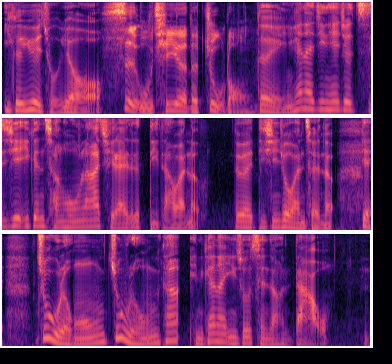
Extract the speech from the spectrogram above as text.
一个月左右，哦，四五七二的祝龙，对，你看它今天就直接一根长红拉起来，这个底打完了，对不对？底薪就完成了。对，祝融祝融它，你看它营收成长很大哦，嗯，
